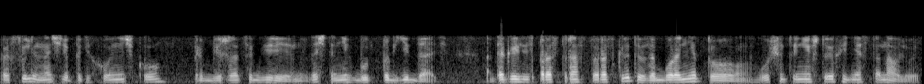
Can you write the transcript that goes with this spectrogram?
Косули начали потихонечку приближаться к деревьям, значит, они их будут подъедать. А так как здесь пространство раскрыто, забора нет, то, в общем-то, ничто их и не останавливает.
